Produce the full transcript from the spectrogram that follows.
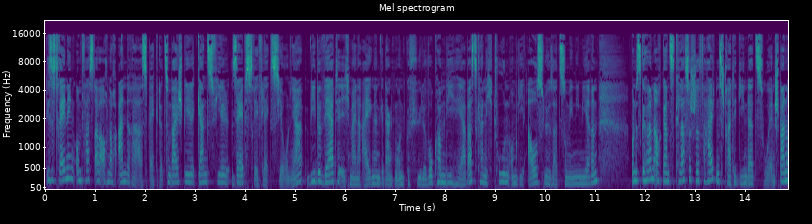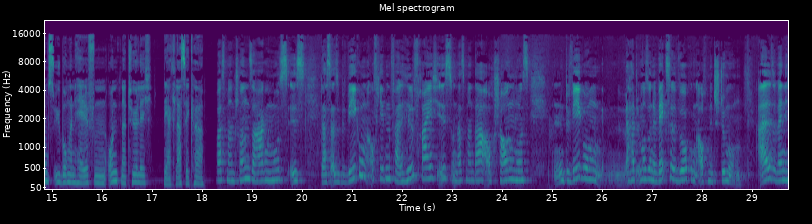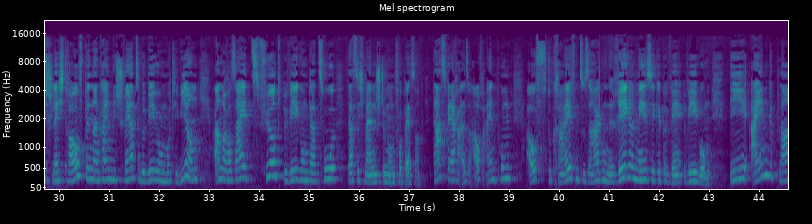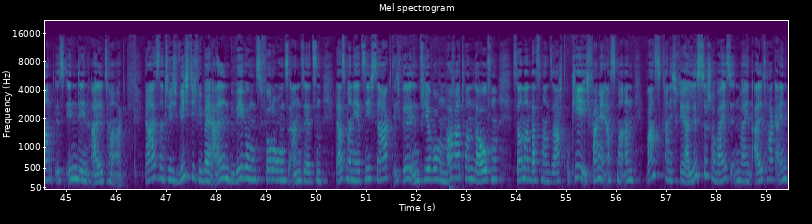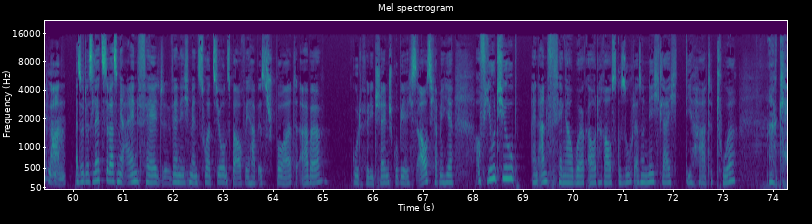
Dieses Training umfasst aber auch noch andere Aspekte, zum Beispiel ganz viel Selbstreflexion. Ja, wie bewerte ich meine eigenen Gedanken und Gefühle? Wo kommen die her? Was kann ich tun, um die Auslöser zu minimieren? Und es gehören auch ganz klassische Verhaltensstrategien dazu. Entspannungsübungen helfen und natürlich der Klassiker. Was man schon sagen muss, ist, dass also Bewegung auf jeden Fall hilfreich ist und dass man da auch schauen muss, Bewegung hat immer so eine Wechselwirkung auch mit Stimmung. Also wenn ich schlecht drauf bin, dann kann ich mich schwer zur Bewegung motivieren. Andererseits führt Bewegung dazu, dass sich meine Stimmung verbessert. Das wäre also auch ein Punkt aufzugreifen, zu sagen, eine regelmäßige Bewegung, die eingeplant ist in den Alltag. Da ist natürlich wichtig, wie bei allen Bewegungsförderungsansätzen, dass man jetzt nicht sagt, ich will in vier Wochen Marathon laufen, sondern dass man sagt, okay, ich fange erstmal an, was kann ich realistischerweise in meinen Alltag einplanen? Also das Letzte, was mir einfällt, wenn ich Menstruationsbauchweh habe, ist Sport. Aber gut, für die Challenge probiere ich es aus. Ich habe mir hier auf YouTube ein Anfänger-Workout rausgesucht, also nicht gleich die harte Tour. Okay.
